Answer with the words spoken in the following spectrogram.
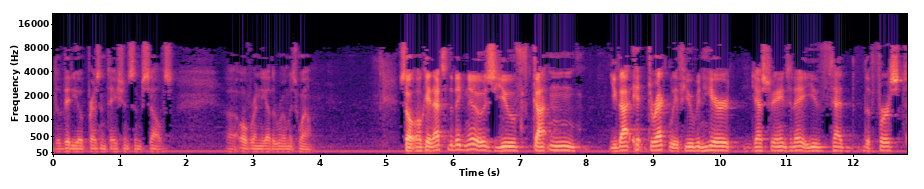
the, video presentations themselves, uh, over in the other room as well. So, okay, that's the big news. You've gotten, you got hit directly. If you've been here yesterday and today, you've had the first,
